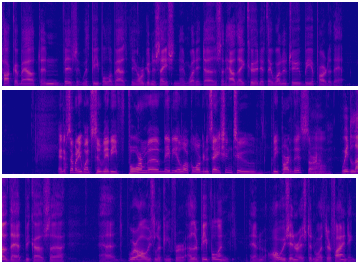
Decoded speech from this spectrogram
talk about and visit with people about the organization and what it does and how they could, if they wanted to, be a part of that. And if somebody wants to maybe form uh, maybe a local organization to be part of this, or oh, we'd love that because uh, uh, we're always looking for other people and and always interested in what they're finding.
